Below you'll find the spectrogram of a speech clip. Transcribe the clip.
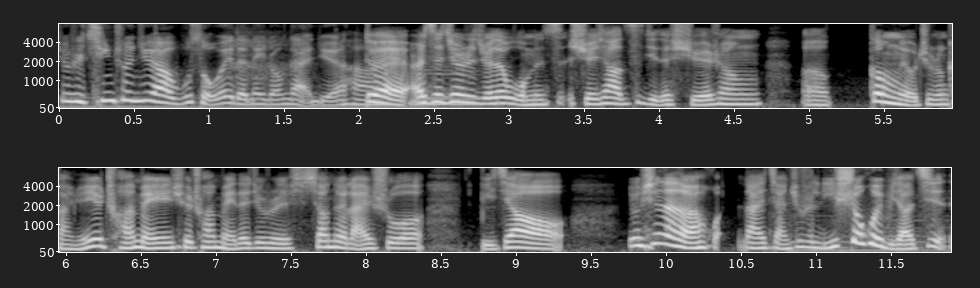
就是青春就要无所谓的那种感觉哈。对，而且就是觉得我们自学校自己的学生，呃，更有这种感觉，因为传媒学传媒的，就是相对来说比较。用现在的来讲，就是离社会比较近，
